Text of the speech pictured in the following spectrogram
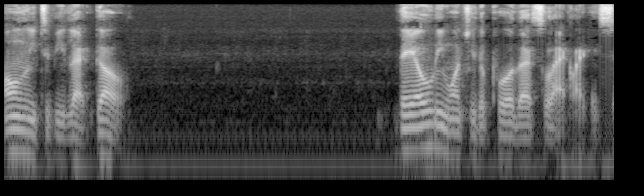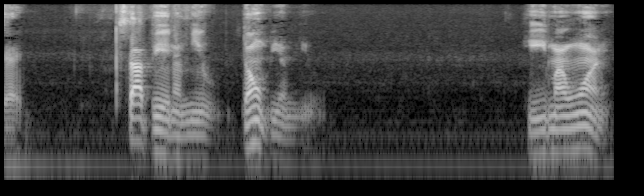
only to be let go. They only want you to pull that slack, like I said. Stop being a mule. Don't be a mule. Heed my warning.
